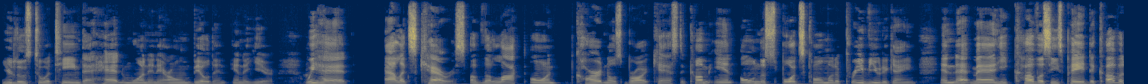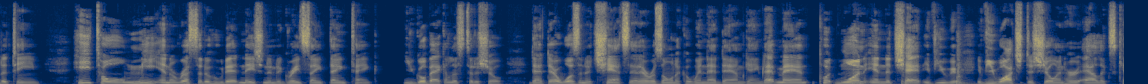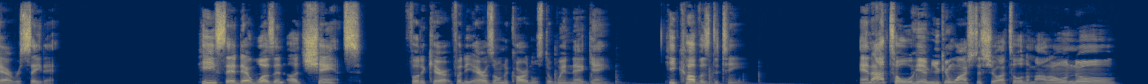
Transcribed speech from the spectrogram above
You lose to a team that hadn't won in their own building in a year. We had Alex Karras of the Locked On Cardinals broadcast to come in on the sports coma to preview the game. And that man, he covers, he's paid to cover the team. He told me and the rest of the Who Dat Nation and the Great Saint Think Tank, you go back and listen to the show, that there wasn't a chance that Arizona could win that damn game. That man put one in the chat if you if you watched the show and heard Alex Karras say that. He said there wasn't a chance for the for the Arizona Cardinals to win that game. He covers the team. And I told him, you can watch the show. I told him, I don't know.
